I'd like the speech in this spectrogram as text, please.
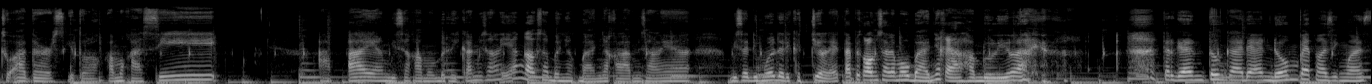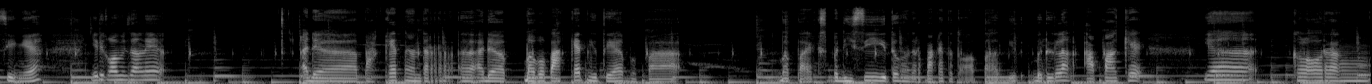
to others gitu loh. Kamu kasih apa yang bisa kamu berikan. Misalnya ya nggak usah banyak-banyak lah. Misalnya bisa dimulai dari kecil ya. Tapi kalau misalnya mau banyak ya alhamdulillah. Tergantung keadaan dompet masing-masing ya. Jadi kalau misalnya ada paket ngantar uh, ada bapak paket gitu ya bapak bapak ekspedisi gitu ngantar paket atau apa berilah apa kek. Ya kalau orang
